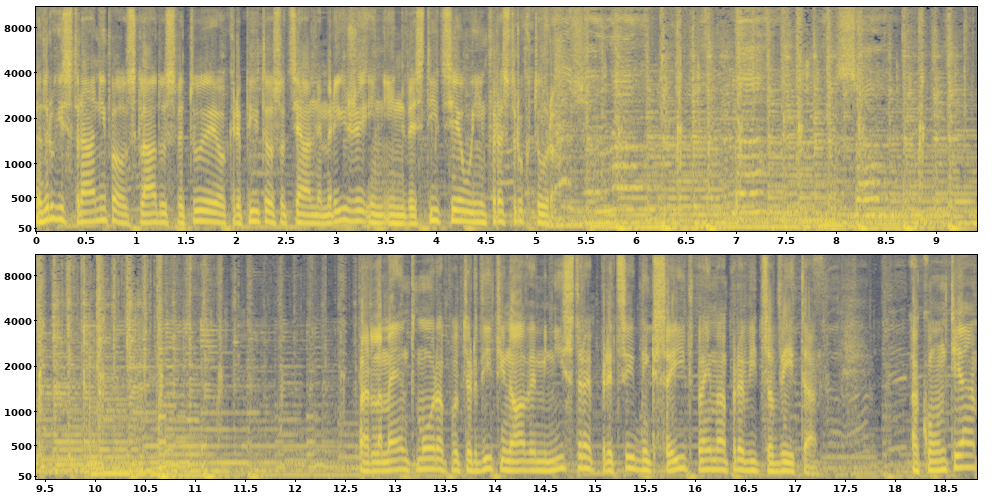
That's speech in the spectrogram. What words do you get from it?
Na drugi strani pa v skladu svetujejo krepitev socialne mreže in investicije v infrastrukturo. Parlament mora potrditi nove ministre, predsednik Said pa ima pravico veta. Akontija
